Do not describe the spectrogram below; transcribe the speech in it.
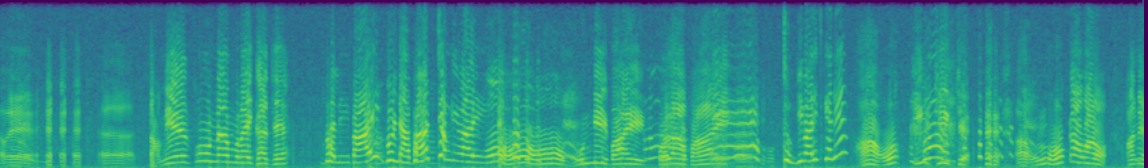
હવે તમે શું નામ રાખ્યા છે? ભલીબાઈ ગુંડાભાઈ ચુંગીવાળી. ઓહો ગુંડીબાઈ ભલાભાઈ. ચુંગીવાળી જ કે ને? હા હો ઈ ઠીક છે. આ હું હોકાવાળો અને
